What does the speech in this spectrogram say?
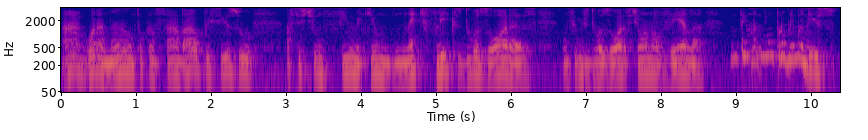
Ah, agora não, estou cansado. Ah, eu preciso assistir um filme aqui, um Netflix, duas horas, um filme de duas horas, assistir uma novela. Não tem nenhum problema nisso.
